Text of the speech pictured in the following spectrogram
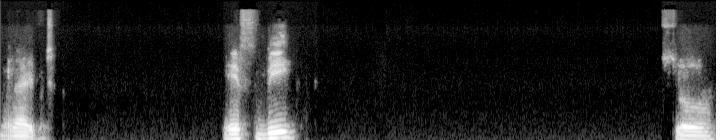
Right. If B, so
